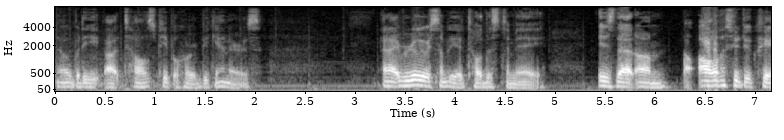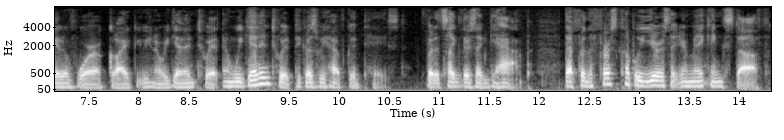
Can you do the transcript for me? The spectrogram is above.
Nobody uh, tells people who are beginners. And I really wish somebody had told this to me. Is that um, all of us who do creative work, like you know, we get into it, and we get into it because we have good taste. But it's like there's a gap that for the first couple years that you're making stuff,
